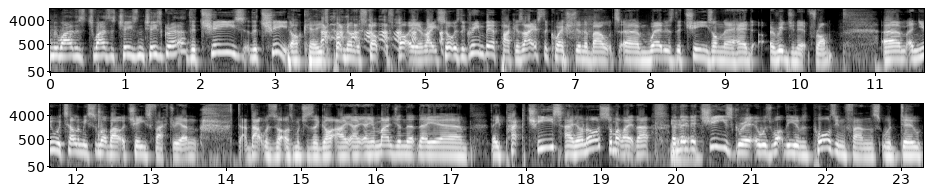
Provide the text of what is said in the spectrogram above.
me why there's why there's cheese and cheese grater? The cheese, the cheese. Okay, he's putting me on the stop the spot here, right? So it was the Green Bay Packers. I asked the question about um, where does the cheese on their head originate from, um, and you were telling me something about a cheese factory, and that was as much as I got. I, I, I imagine that they um, they pack cheese. I don't know, something like that. And Yeah. the, the cheese grater was what the opposing fans would do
